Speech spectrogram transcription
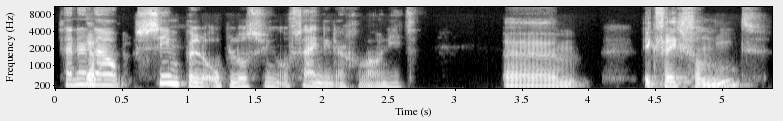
Zijn er nou simpele oplossingen of zijn die er gewoon niet? Ehm, ik vrees van niet.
